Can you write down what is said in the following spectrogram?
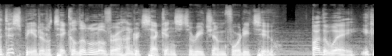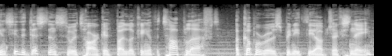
At this speed, it'll take a little over 100 seconds to reach M42. By the way, you can see the distance to a target by looking at the top left, a couple rows beneath the object's name.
